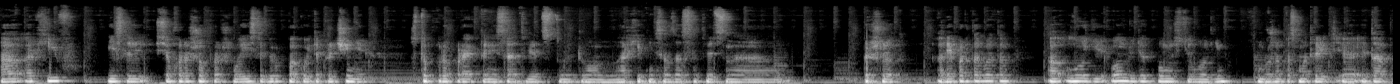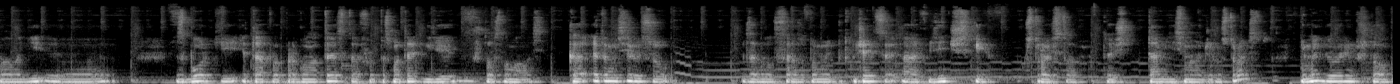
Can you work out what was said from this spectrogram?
а архив, если все хорошо прошло. Если вдруг по какой-то причине структура проекта не соответствует, он архив не создаст, соответственно, пришлет репорт об этом. А логи, он ведет полностью логи. Можно посмотреть э, этапы логи, э, сборки, этапы прогона тестов и посмотреть, где что сломалось. К этому сервису, забыл сразу помнить, подключается а, физические устройства. То есть там есть менеджер устройств, и мы говорим, что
